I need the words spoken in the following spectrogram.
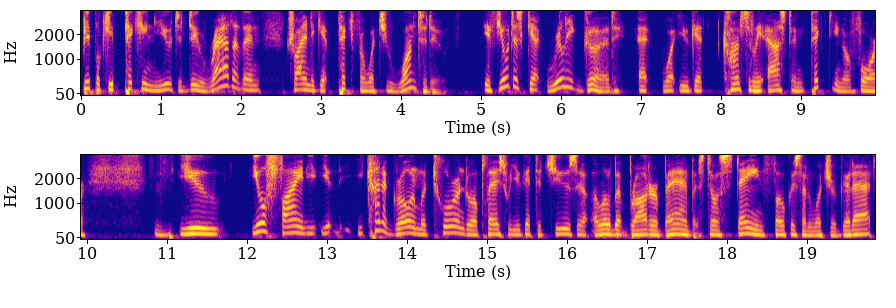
people keep picking you to do rather than trying to get picked for what you want to do. If you'll just get really good at what you get constantly asked and picked, you know, for, you you'll find you, you, you kind of grow and mature into a place where you get to choose a, a little bit broader band, but still staying focused on what you're good at.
